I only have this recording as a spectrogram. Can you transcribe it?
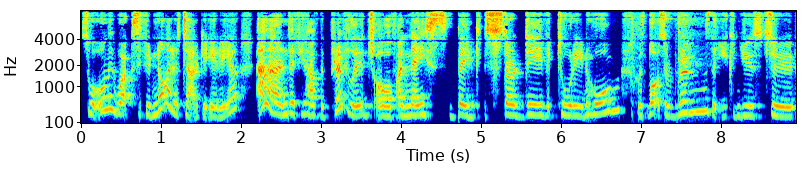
So it only works if you're not in a target area and if you have the privilege of a nice, big, sturdy Victorian home with lots of rooms that you can use to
